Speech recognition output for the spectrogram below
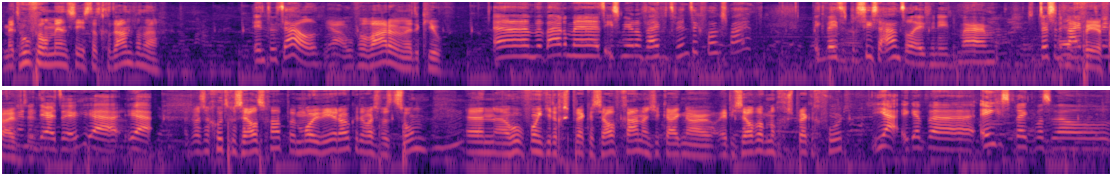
Met hoeveel mensen is dat gedaan vandaag? in totaal. Ja, hoeveel waren we met de Cube? Eh, we waren met iets meer dan 25 volgens mij. Ik weet het precieze aantal even niet, maar tussen de Ongeveer 25 en de 30. Ja, ja. Het was een goed gezelschap, een mooi weer ook, er was wat zon. Mhm. En eh, hoe vond je de gesprekken zelf gaan? Als je kijkt naar, heb je zelf ook nog gesprekken gevoerd? ja, ik heb eh, één gesprek was wel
